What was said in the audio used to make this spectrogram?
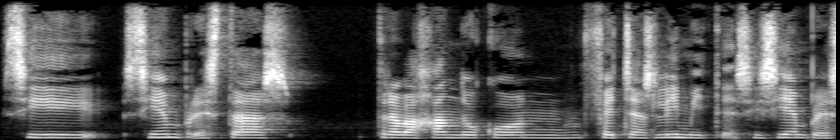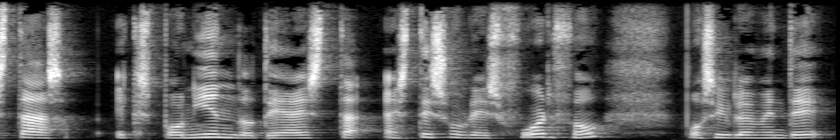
Si siempre estás trabajando con fechas límites y siempre estás exponiéndote a, a este sobreesfuerzo, posiblemente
